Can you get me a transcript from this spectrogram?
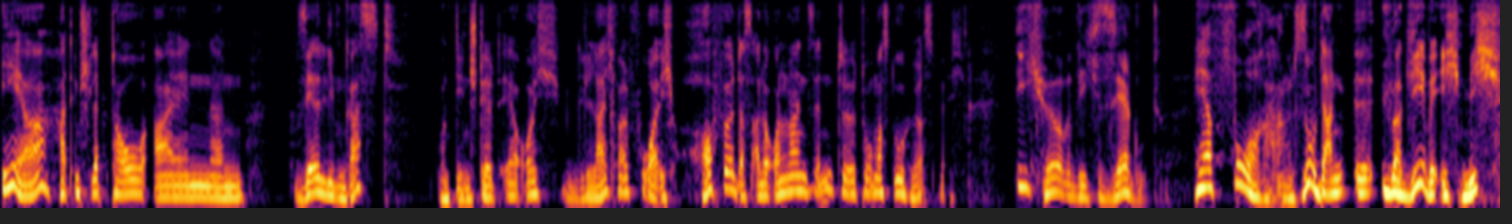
er hat im Schlepptau einen sehr lieben Gast, und den stellt er euch gleich mal vor. Ich hoffe, dass alle online sind. Äh, Thomas, du hörst mich. Ich höre dich sehr gut. Hervorragend. So, dann äh, übergebe ich mich.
